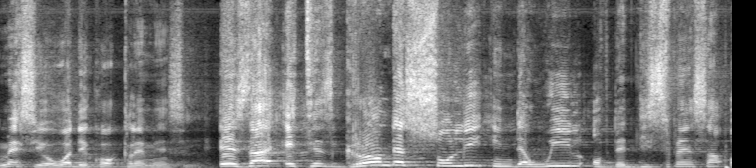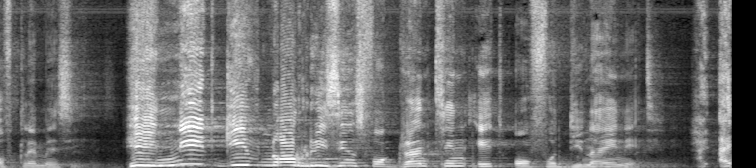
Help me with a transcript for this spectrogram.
mercy or what they call clemency is that it is grounded solely in the will of the dispenser of clemency. He need give no reasons for granting it or for denying it. Are,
